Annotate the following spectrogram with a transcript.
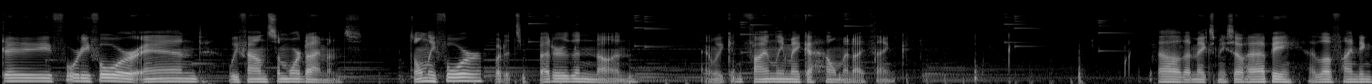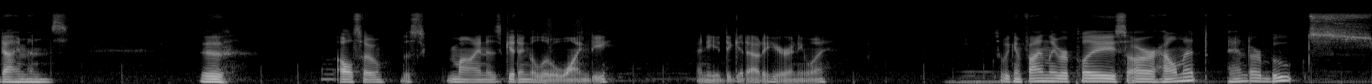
day 44, and we found some more diamonds. It's only four, but it's better than none. And we can finally make a helmet, I think. Oh, that makes me so happy. I love finding diamonds. Ugh. Also, this mine is getting a little windy. I needed to get out of here anyway. So we can finally replace our helmet and our boots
